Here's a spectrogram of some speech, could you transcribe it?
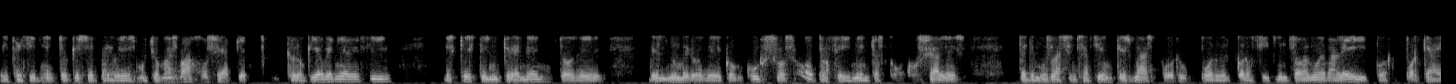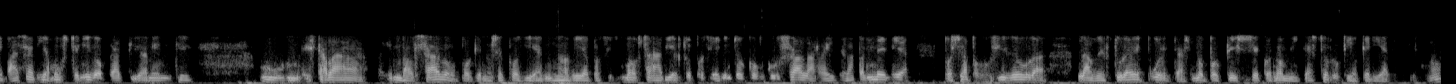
el crecimiento que se prevé es mucho más bajo. O sea que, lo que yo venía a decir es que este incremento de, del número de concursos o procedimientos concursales tenemos la sensación que es más por, por el conocimiento de la nueva ley, por, porque además habíamos tenido prácticamente estaba embalsado porque no se podía, no había no estaba abierto el procedimiento concursal a raíz de la pandemia, pues se ha producido la, la abertura de puertas, no por crisis económica. Esto es lo que yo quería decir, ¿no?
